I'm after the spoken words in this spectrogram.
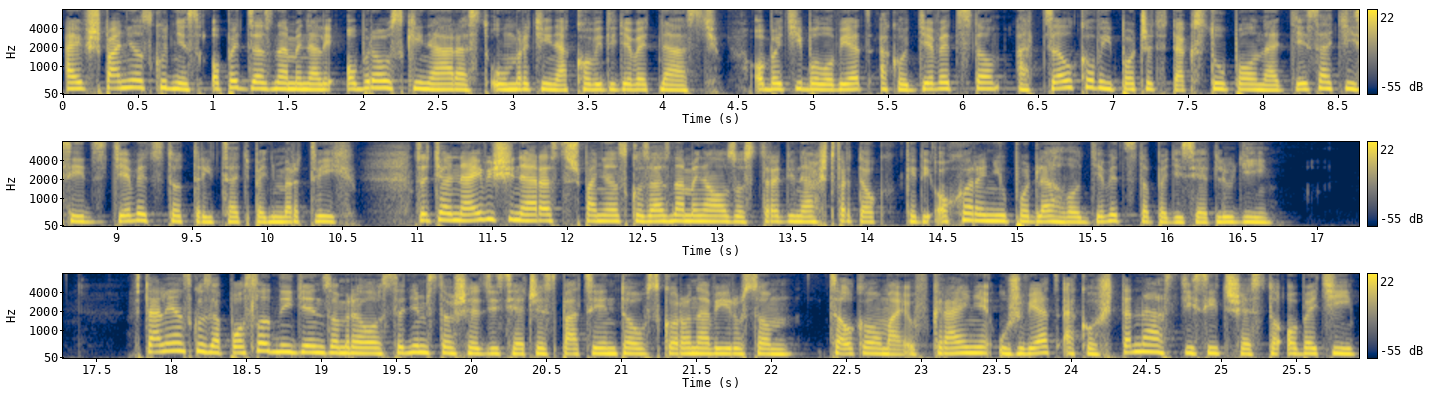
Aj v Španielsku dnes opäť zaznamenali obrovský nárast úmrtí na COVID-19. Obetí bolo viac ako 900 a celkový počet tak stúpol na 10 935 mŕtvych. Zatiaľ najvyšší nárast Španielsko zaznamenalo zo stredy na štvrtok, kedy ochoreniu podľahlo 950 ľudí. V Taliansku za posledný deň zomrelo 766 pacientov s koronavírusom. Celkovo majú v krajine už viac ako 14 600 obetí.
